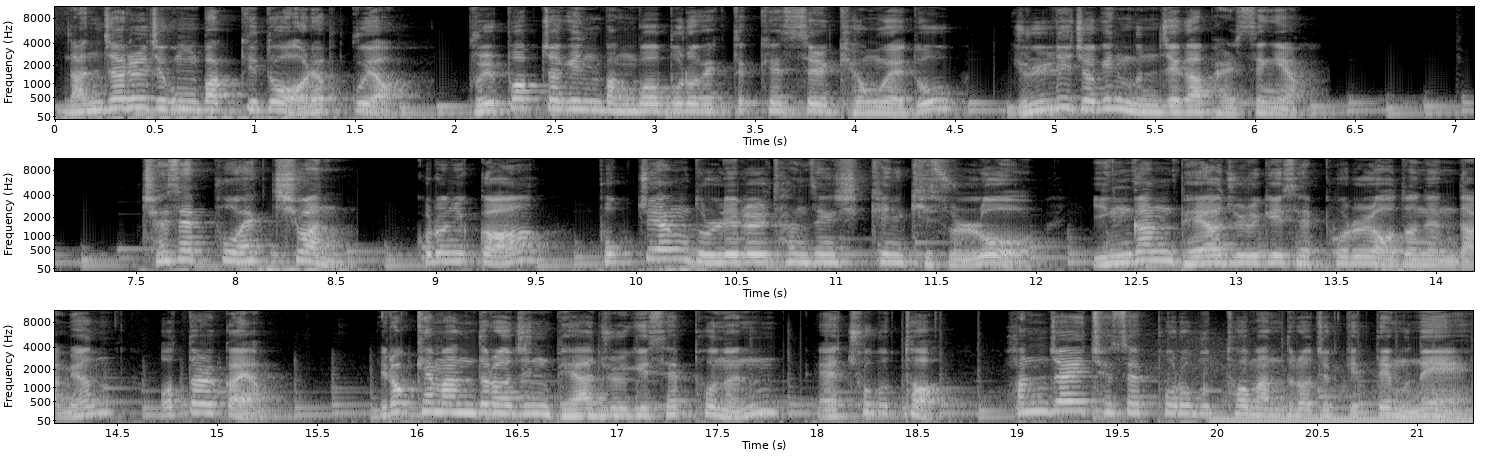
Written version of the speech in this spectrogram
난자를 제공받기도 어렵고요. 불법적인 방법으로 획득했을 경우에도 윤리적인 문제가 발생해요. 체세포 핵치환 그러니까 복제양 돌리를 탄생시킨 기술로 인간 배아줄기 세포를 얻어낸다면 어떨까요? 이렇게 만들어진 배아줄기 세포는 애초부터 환자의 체세포로부터 만들어졌기 때문에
